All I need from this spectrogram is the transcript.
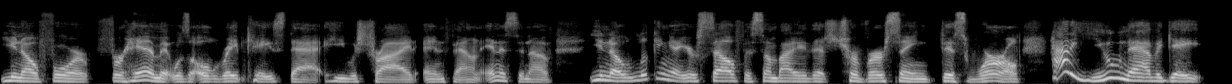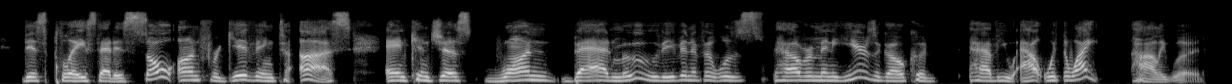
you know for for him it was an old rape case that he was tried and found innocent of. You know looking at yourself as somebody that's traversing this world how do you navigate this place that is so unforgiving to us and can just one bad move even if it was however many years ago could have you out with the white hollywood?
